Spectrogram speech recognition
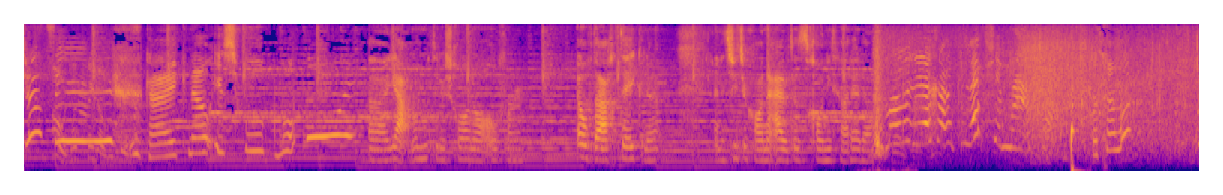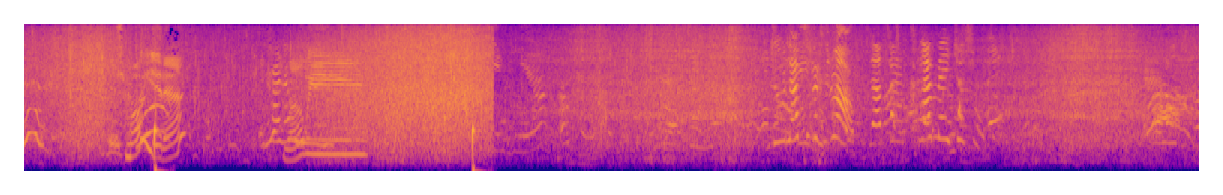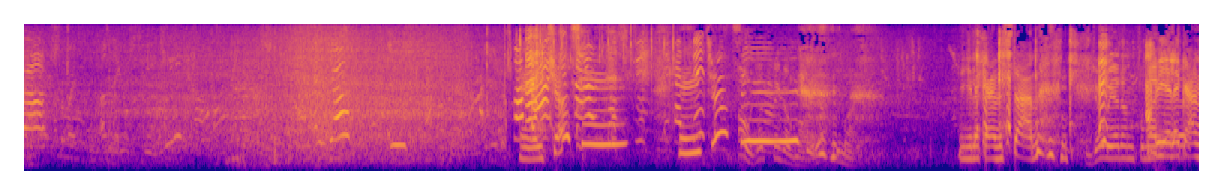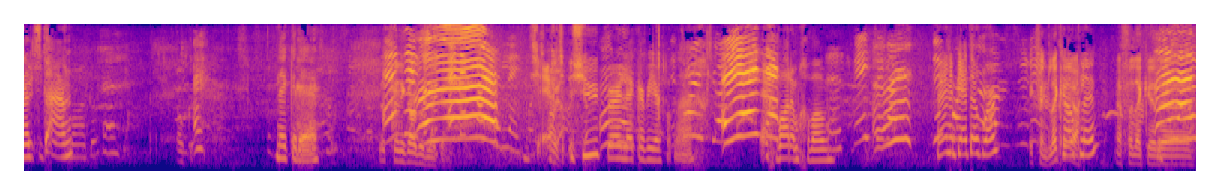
Jotsie! Kijk nou eens hoe mooi. Uh, ja, we moeten dus gewoon al over 11 dagen tekenen. En het ziet er gewoon naar uit dat het gewoon niet gaat redden. Mama, we gaan een collectie maken. Wat gaan we? Het is mooi hier, hè? Wowie! Doe, laten we erop. Laten we een klein beetje zo. Heel groot. Als ik zie. En zo. Hey Chelsea! Hey Oh, Chelsea! dat vind ik ook mooi. Doe maar. Ben je lekker aan het staan? Joe, wil jij dan voor mij... Ben je eh, lekker aan het staan? Oké, Lekker hè? dat vind ik altijd lekker. Het is echt super lekker weer vandaag. Echt warm gewoon. En heb jij het ook warm? Ik vind het lekker, ja. Even lekker... eh,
